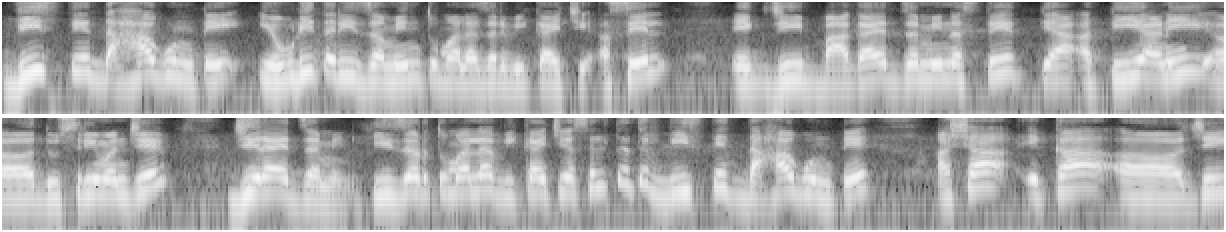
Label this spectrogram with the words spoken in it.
वीस ते दहा गुंठे एवढी तरी जमीन तुम्हाला जर विकायची असेल एक जी बागायत जमीन असते त्या ती आणि दुसरी म्हणजे जिरायत जमीन. ही जर तुम्हाला विकायची असेल तर ते वीस ते दहा गुंठे अशा एका जे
